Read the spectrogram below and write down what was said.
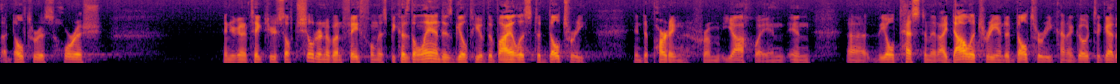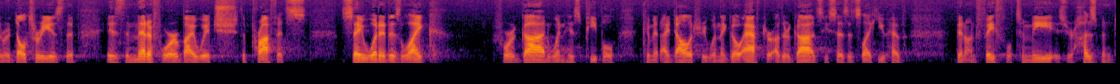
adulterous, whorish, and you're going to take to yourself children of unfaithfulness because the land is guilty of the vilest adultery in departing from Yahweh. And in uh, the Old Testament, idolatry and adultery kind of go together. Adultery is the, is the metaphor by which the prophets say what it is like for God when his people commit idolatry, when they go after other gods. He says, It's like you have been unfaithful to me as your husband.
